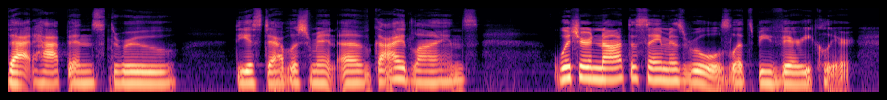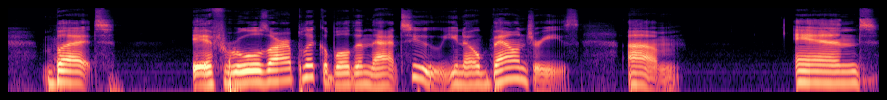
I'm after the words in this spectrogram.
that happens through the establishment of guidelines, which are not the same as rules. Let's be very clear. But if rules are applicable, then that too, you know, boundaries. Um, and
